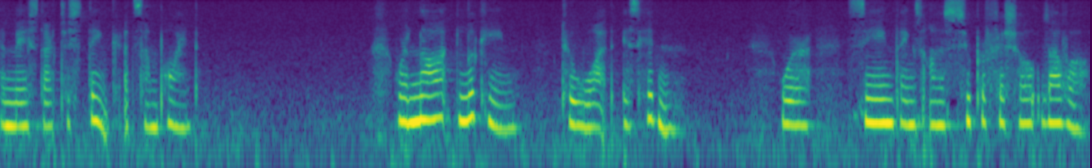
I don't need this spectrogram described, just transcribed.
and may start to stink at some point. We're not looking to what is hidden. We're seeing things on a superficial level.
